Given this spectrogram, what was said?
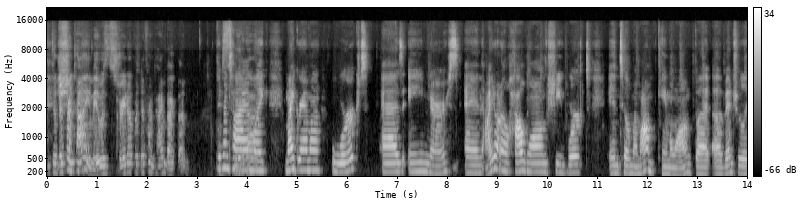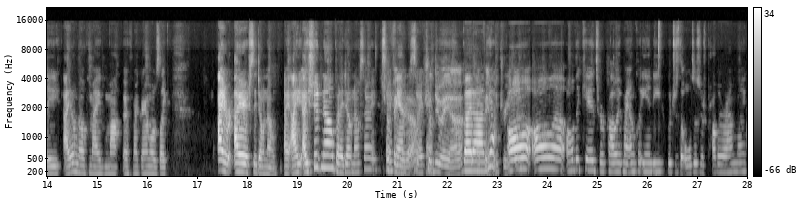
It's a different time. It was straight up a different time back then. different time like my grandma worked as a nurse and i don't know how long she worked until my mom came along but eventually i don't know if my mom if my grandma was like i i actually don't know. I i, I should know but i don't know. Sorry. Sorry fam. sorry She'll do a uh, but um yeah for all all uh, all the kids were probably my uncle andy which is the oldest was probably around like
